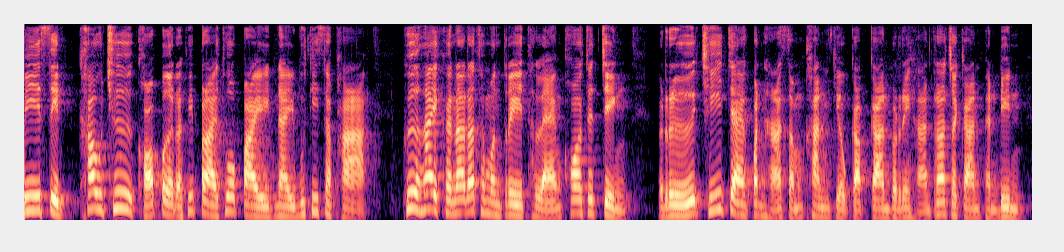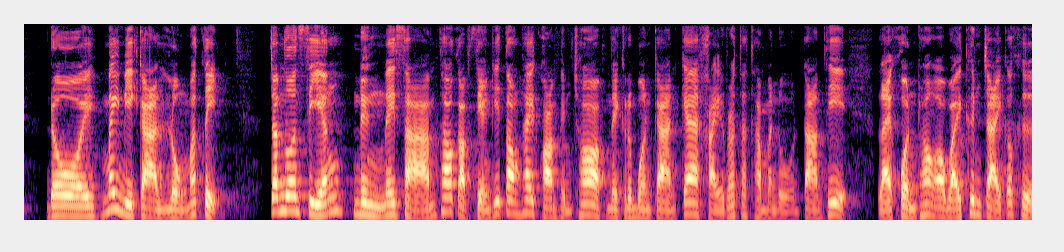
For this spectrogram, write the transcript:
มีสิทธิ์เข้าชื่อขอเปิดอภิปรายทั่วไปในวุฒิสภา เพื่อให้คณะรัฐมนตรีแถลงข้อเท็จจริง หรือชี้แจงปัญหาสำคัญเกี่ยวกับการบริหารราชการแผ่นดิน โดยไม่มีการลงมติ จำนวนเสียง 1 ใน 3 เท่ากับเสียงที่ต้องให้ความเห็นชอบในกระบวนการแก้ไขรัฐธรรมนูญตามที่หลายคนท่องเอาไว้ขึ้นใจก็คือ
